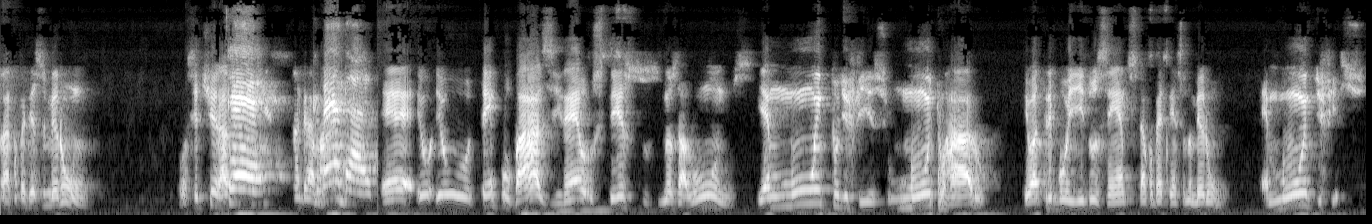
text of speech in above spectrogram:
na competência número um. Você tirar é, na gramática. Verdade. É, eu, eu tenho por base né, os textos dos meus alunos e é muito difícil, muito raro eu atribuir 200 na competência número um. É muito difícil.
